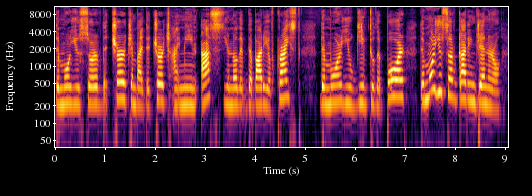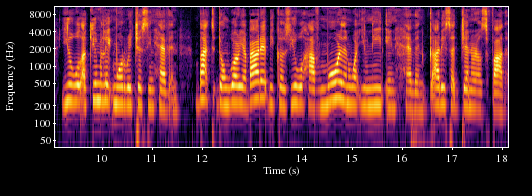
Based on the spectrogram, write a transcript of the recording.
the more you serve the church, and by the church I mean us, you know, the, the body of Christ, the more you give to the poor, the more you serve God in general, you will accumulate more riches in heaven. But don't worry about it because you will have more than what you need in heaven. God is a generous Father.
